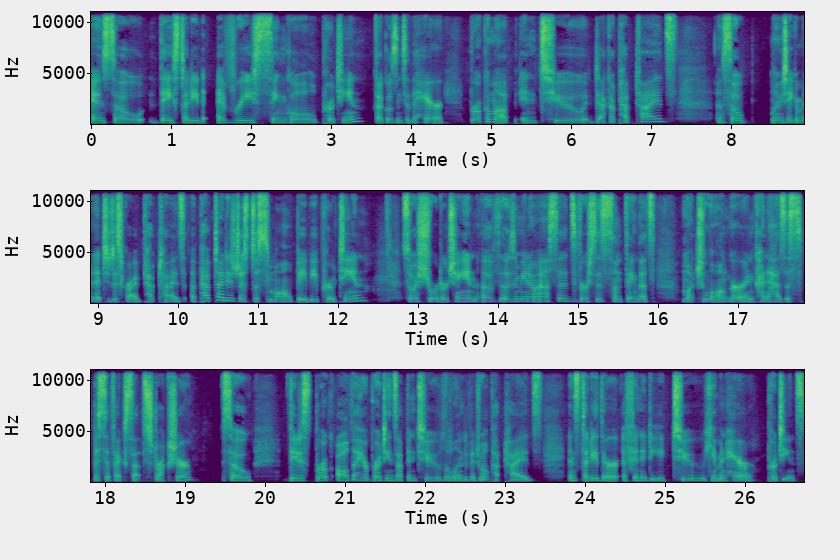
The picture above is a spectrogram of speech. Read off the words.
And so they studied every single protein that goes into the hair, broke them up into decapeptides. And so let me take a minute to describe peptides. A peptide is just a small baby protein, so a shorter chain of those amino acids versus something that's much longer and kind of has a specific set structure. So they just broke all the hair proteins up into little individual peptides and studied their affinity to human hair proteins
